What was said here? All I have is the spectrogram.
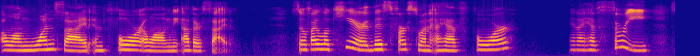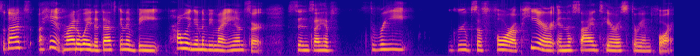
along one side and four along the other side. So if I look here, this first one, I have four and I have three. So that's a hint right away that that's going to be probably going to be my answer since I have three groups of four up here and the sides here is three and four.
